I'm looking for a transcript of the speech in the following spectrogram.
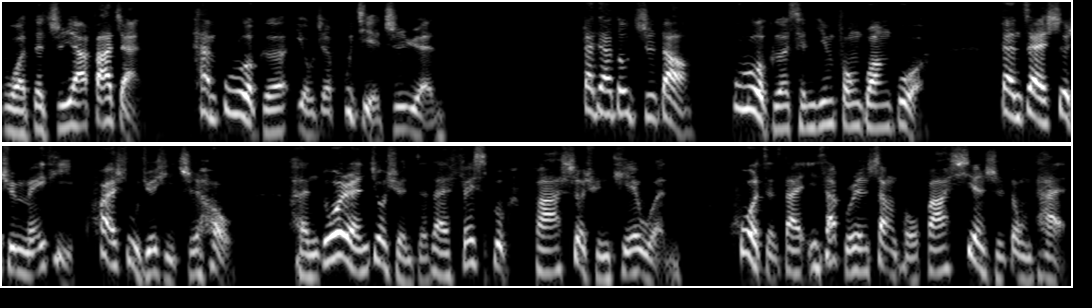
我的职涯发展和布洛格有着不解之缘。大家都知道，布洛格曾经风光过。但在社群媒体快速崛起之后，很多人就选择在 Facebook 发社群贴文，或者在 Instagram 上头发现实动态，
